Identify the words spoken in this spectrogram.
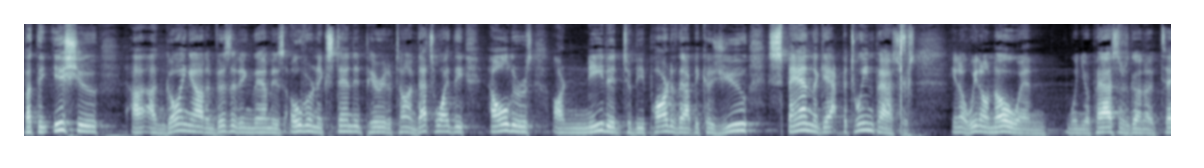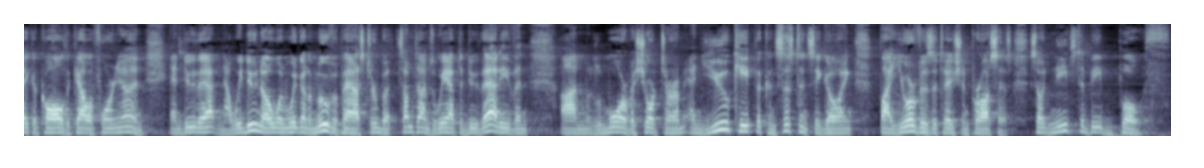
But the issue uh, going out and visiting them is over an extended period of time. That's why the elders are needed to be part of that because you span the gap between pastors. You know, we don't know when when your pastor is going to take a call to California and, and do that. Now, we do know when we're going to move a pastor, but sometimes we have to do that even on more of a short term. And you keep the consistency going by your visitation process. So it needs to be both,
